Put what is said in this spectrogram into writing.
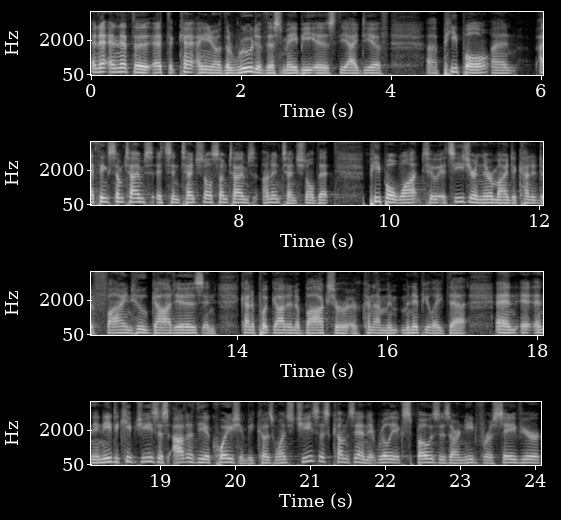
And, and at the, at the, you know, the root of this maybe is the idea of uh, people and I think sometimes it's intentional, sometimes unintentional that people want to, it's easier in their mind to kind of define who God is and kind of put God in a box or, or kind of ma- manipulate that. And, and they need to keep Jesus out of the equation because once Jesus comes in, it really exposes our need for a Savior,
